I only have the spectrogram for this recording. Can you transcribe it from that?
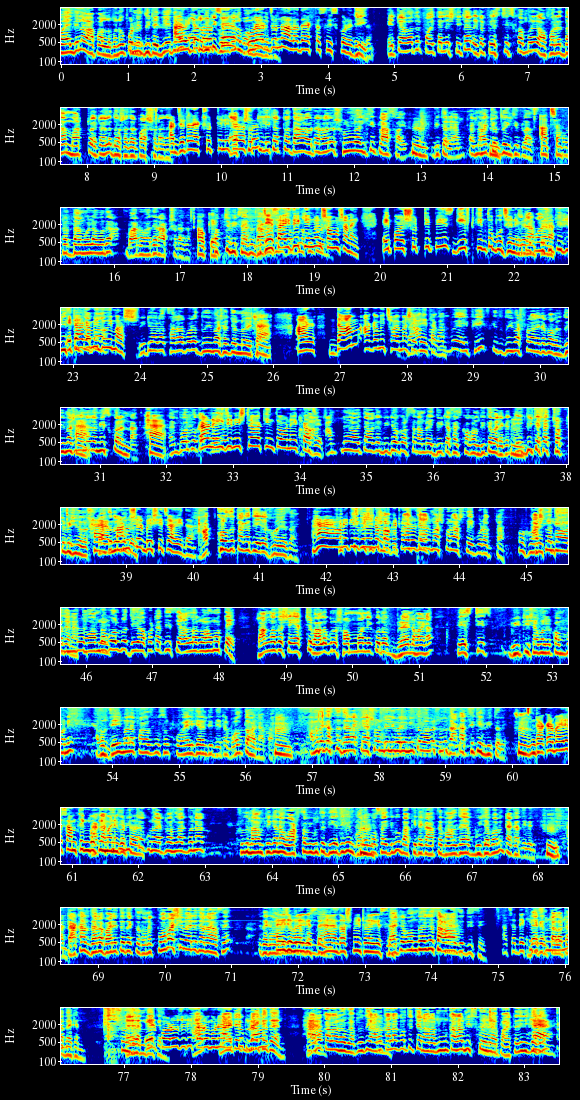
কয়েল দিলাম আপারলো মানে উপর নিচ দুইটা দিয়ে দিলাম অটোমেটিক হয়ে গেলে ঘোরার জন্য আলাদা একটা সুইচ করে দিছে এটা আমাদের পঁয়তাল্লিশ লিটার এটা পেস্টিস কোম্পানির অফারের দাম মাত্র এটা হলো দশ হাজার পাঁচশো টাকা। আর যেটার একষট্টি লিটার আছে? একষট্টি লিটারটা দাম ওটা হলে ষোলো ইঞ্চি প্লাস হয় ভিতরে আপনার হয় চোদ্দ ইঞ্চি প্লাস আচ্ছা। ওটার দাম হলো আমাদের বারো হাজার আটশো টাকা। Okay. সবচেয়ে বিগ সাইজ যে সাইজে কিনবেন সমস্যা নাই। এই পঁয়ষট্টি পিস গিফট কিন্তু বুঝে নেবেন এটা আপনারা। এটা আগামী আমার দুই মাস। ভিডিওটা ছাড়ার পরে দুই মাসের জন্য এটা। হ্যাঁ। আর দাম আগামী ছয় মাস এটাই থাকবে। থাকবে এই ফিক্স কিন্তু দুই মাস পর আর এটা পাবেন দুই জন্য এটা মিস করেন না। হ্যাঁ। আমি বলব কারণ এই জিনিসটা কিন্তু অনেক কাজের। আপনি হয়তো আগে ভিডিও করছেন আমরা এই দুইটা সাইজ কখনো দিতে পারি কারণ এই দুইটা সাইজ সবচেয়ে বেশি চলে হ্যাঁ মানুষের বেশি চাহিদা। হাত খরচের টাকা দিয়ে এটা হয়ে যায়। হ্যাঁ অনেক স্টুডেন্ট পকেট চার মাস পরে আসছে এই প্রোডাক্টটা আসলে পাওয়া যায় না। তো আমরা বলব যে অফারটা দিচ্ছি আল্লাহর রহমতে। বাংলাদেশে এর চেয়ে ভালো কোনো সম্মানী কোনো ব্র্যান্ড হয় না। পেস্টিস ব্রিটিশ আমলের কোম্পানি এবং যেই মালে পাঁচ বছর কয়েল গ্যারান্টি দিয়ে এটা বলতে হয় না। আমাদের কাছে যারা ক্যাশ অন ডেলিভারি নিতে পারবে শুধু ঢাকা সিটির ভিতরে। ঢাকার বাইরে সামথিং বুকিং মানে করতে হয়। কোনো অ্যাডভান্স লাগবে না। শুধু নাম ঠিকানা হোয়াটসঅ্যাপ মধ্যে দিয়ে দিবেন ঘরে পৌঁছাই দিব বাকি টাকা হাতে মাল যায় বুঝে পাবেন টাকা দিবেন। আর ঢাকার যারা বাইরেতে দেখতেছে অনেক প্রবাসী বাইরে যারা আছে দেখেন এই যে হয়ে গেছে হ্যাঁ দশ মিনিট হয়ে গেছে। লাইটে বন্ধ হয়ে গেছে আওয়াজও দিছে। আচ্ছা দেখি দেখেন কালারটা দেখেন। সুন্দর। দেখেন। এরপরও যদি কারও মনে হয় একটু একটু দেন। আরও কালার হবে। আপনি যদি আরও কালার করতে চান আর আপনি কোনো কালার মিক্স করি না পা একটা জিনিস দেখেন হ্যাঁ।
